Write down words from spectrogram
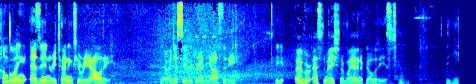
humbling as in returning to reality. You know, I just see the grandiosity, the overestimation of my own abilities, the,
